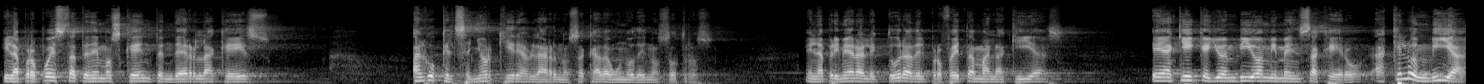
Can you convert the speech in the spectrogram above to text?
Y la propuesta tenemos que entenderla que es algo que el Señor quiere hablarnos a cada uno de nosotros. En la primera lectura del profeta Malaquías, he aquí que yo envío a mi mensajero. ¿A qué lo envía?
